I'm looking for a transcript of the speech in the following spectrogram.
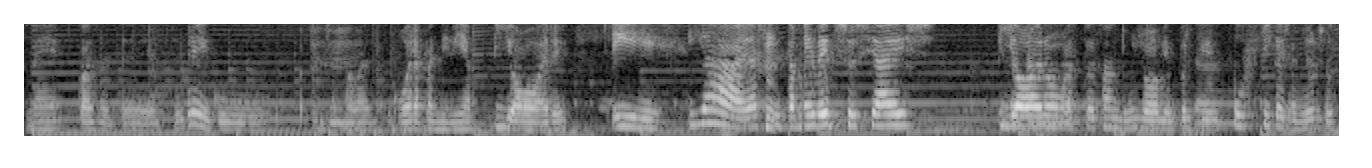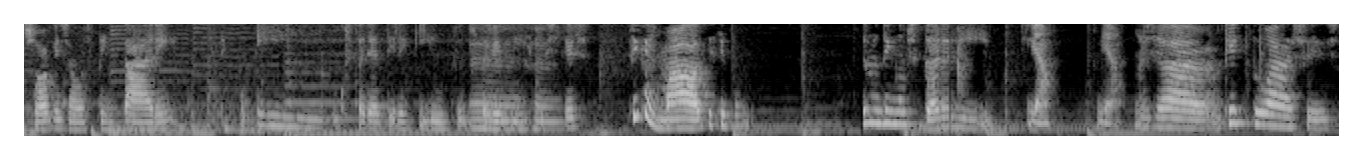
Né, por causa de desemprego, vamos uhum. falar agora a pandemia pior, e yeah, acho que também redes sociais pioram Exatamente. a situação de um jovem, Exato. porque tu ficas a ver os outros jovens a ostentarem, tipo, ei, eu gostaria de ter aquilo, eu gostaria uhum. disso, ficas, ficas mal, ficas tipo, eu não tenho como chegar ali. Yeah. Yeah. Já, o que é que tu achas?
